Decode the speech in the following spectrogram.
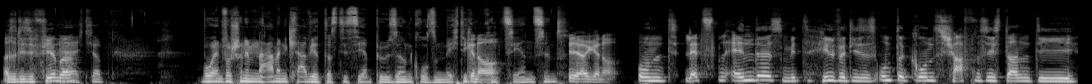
Also diese Firma. Ja, ich glaube. Wo einfach schon im Namen klar wird, dass die sehr böse und groß und mächtige genau. Konzern sind. Ja, genau. Und letzten Endes, mit Hilfe dieses Untergrunds, schaffen sie es dann, die,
